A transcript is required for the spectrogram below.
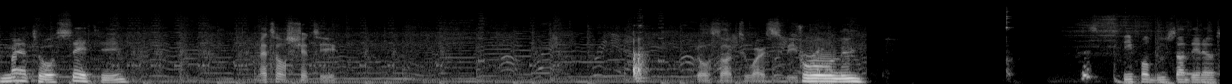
Metro City. Metal City. Goes on to our sleep. Truly. Default Blue Star datas.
